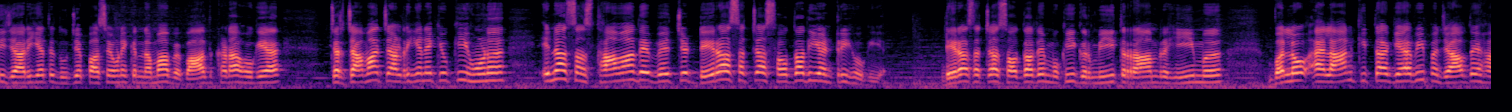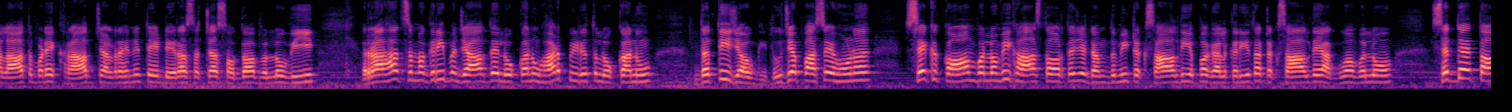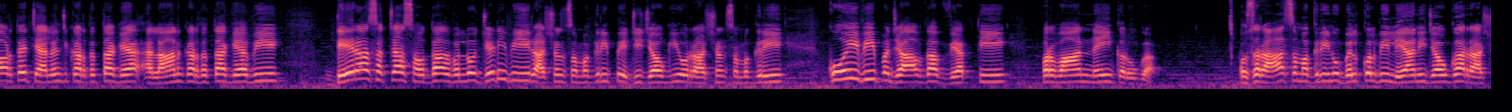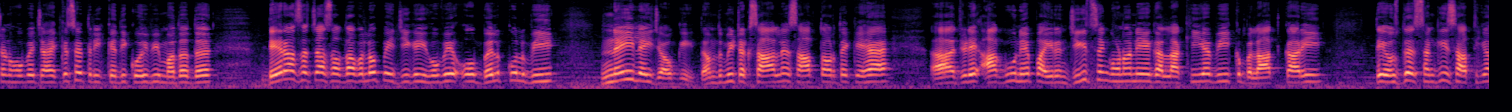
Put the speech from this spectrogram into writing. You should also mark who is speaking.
Speaker 1: ਕੀਤੀ ਜਾ ਰਹੀ ਹੈ ਤੇ ਦੂਜੇ ਪਾਸੇ ਹੁਣ ਇੱਕ ਨਵਾਂ ਵਿਵਾਦ ਖੜਾ ਹੋ ਗਿਆ ਹੈ। ਚਰਚਾਵਾਂ ਚੱਲ ਰਹੀਆਂ ਨੇ ਕਿਉਂਕਿ ਹੁਣ ਇਹਨਾਂ ਸੰਸਥਾਵਾਂ ਦੇ ਵਿੱਚ ਡੇਰਾ ਸੱਚਾ ਸੌਦਾ ਦੀ ਐਂਟਰੀ ਹੋ ਗਈ ਹੈ। ਡੇਰਾ ਸੱਚਾ ਸੌਦਾ ਦੇ ਮੁਖੀ ਗੁਰਮੀਤ ਰਾਮ ਰਹੀਮ ਵੱਲੋਂ ਐਲਾਨ ਕੀਤਾ ਗਿਆ ਵੀ ਪੰਜਾਬ ਦੇ ਹਾਲਾਤ ਬੜੇ ਖਰਾਬ ਚੱਲ ਰਹੇ ਨੇ ਤੇ ਡੇਰਾ ਸੱਚਾ ਸੌਦਾ ਵੱਲੋਂ ਵੀ ਰਾਹਤ ਸਮੱਗਰੀ ਪੰਜਾਬ ਦੇ ਲੋਕਾਂ ਨੂੰ, ਹੜ੍ਹ ਪੀੜਤ ਲੋਕਾਂ ਨੂੰ ਦਿੱਤੀ ਜਾਊਗੀ। ਦੂਜੇ ਪਾਸੇ ਹੁਣ ਸਿੱਖ ਕੌਮ ਵੱਲੋਂ ਵੀ ਖਾਸ ਤੌਰ ਤੇ ਜੇ ਦਮਦਮੀ ਟਕਸਾਲ ਦੀ ਆਪਾਂ ਗੱਲ ਕਰੀਏ ਤਾਂ ਟਕਸਾਲ ਦੇ ਆਗੂਆਂ ਵੱਲੋਂ ਸਿੱਧੇ ਤੌਰ ਤੇ ਚੈਲੰਜ ਕਰ ਦਿੱਤਾ ਗਿਆ, ਐਲਾਨ ਕਰ ਦਿੱਤਾ ਗਿਆ ਵੀ ਡੇਰਾ ਸੱਚਾ ਸੌਦਾ ਵੱਲੋਂ ਜਿਹੜੀ ਵੀ ਰਾਸ਼ਨ ਸਮੱਗਰੀ ਭੇਜੀ ਜਾਊਗੀ, ਉਹ ਰਾਸ਼ਨ ਸਮੱਗਰੀ ਕੋਈ ਵੀ ਪੰਜਾਬ ਦਾ ਵਿਅਕਤੀ ਪ੍ਰਵਾਨ ਨਹੀਂ ਕਰੂਗਾ। ਉਸ ਰਾਹਤ ਸਮੱਗਰੀ ਨੂੰ ਬਿਲਕੁਲ ਵੀ ਲਿਆ ਨਹੀਂ ਜਾਊਗਾ। ਰਾਸ਼ਨ ਹੋਵੇ, ਚਾਹੇ ਕਿਸੇ ਤਰੀਕੇ ਦੀ ਕੋਈ ਵੀ ਮਦਦ ਡੇਰਾ ਸੱਚਾ ਸੌਦਾ ਵੱਲੋਂ ਭੇਜੀ ਗਈ ਹੋਵੇ, ਉਹ ਬਿਲਕੁਲ ਵੀ ਨਹੀਂ ਲਈ ਜਾਊਗੀ। ਦਮਦਮੀ ਟਕਸਾਲ ਨੇ ਸਾਫ਼ ਤੌਰ ਤੇ ਕਿਹਾ ਹੈ ਜਿਹੜੇ ਆਗੂ ਨੇ ਭਾਈ ਰਣਜੀਤ ਸਿੰਘ, ਉਹਨਾਂ ਨੇ ਇਹ ਗੱਲ ਆਖੀ ਹੈ ਵੀ ਇੱਕ ਬਲਾਤਕਾਰੀ ਤੇ ਉਸਦੇ ਸੰਗੀ ਸਾਥੀਆਂ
